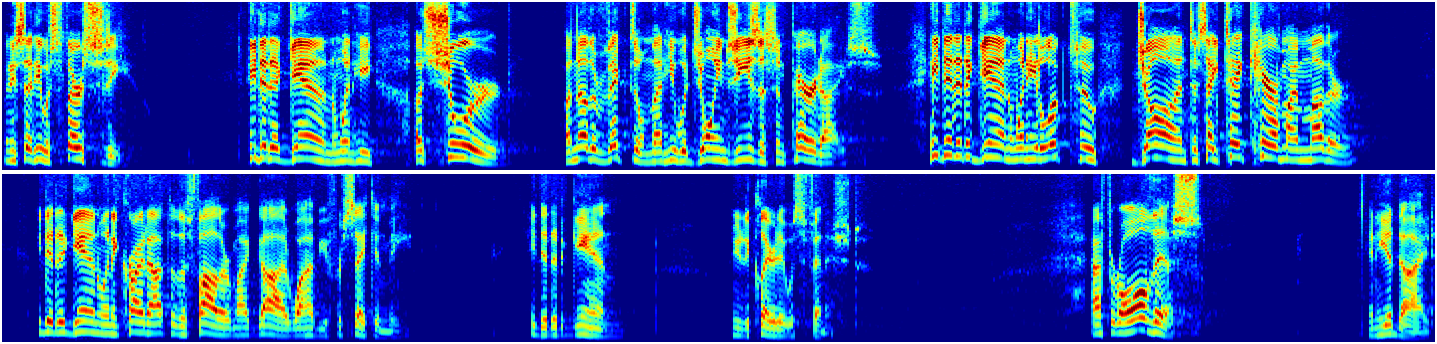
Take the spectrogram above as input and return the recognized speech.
when he said he was thirsty. He did it again when he assured another victim that he would join Jesus in paradise. He did it again when he looked to John to say, Take care of my mother. He did it again when he cried out to the Father, My God, why have you forsaken me? He did it again. when He declared it was finished. After all this, and he had died,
